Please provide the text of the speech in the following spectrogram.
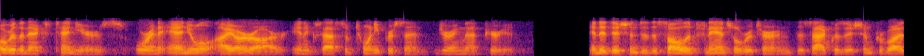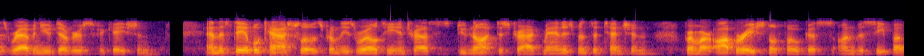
over the next 10 years, or an annual IRR in excess of 20% during that period. In addition to the solid financial return, this acquisition provides revenue diversification, and the stable cash flows from these royalty interests do not distract management's attention from our operational focus on Vascepa,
